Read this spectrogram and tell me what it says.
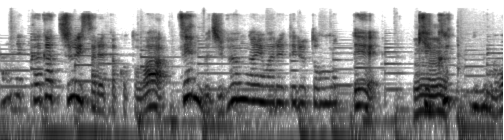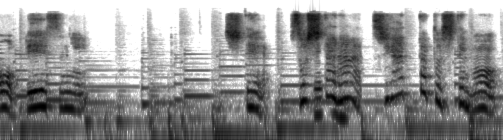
誰かが注意されたことは全部自分が言われてると思って聞くっていうのをベースにしてそしたら違ったとしても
